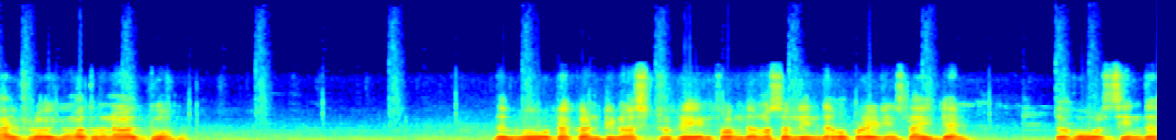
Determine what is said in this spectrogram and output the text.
high flow එකෙන් වතුර නැවතුවම. The water continues to drain from the nozzle in the operating slide and the holes in the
